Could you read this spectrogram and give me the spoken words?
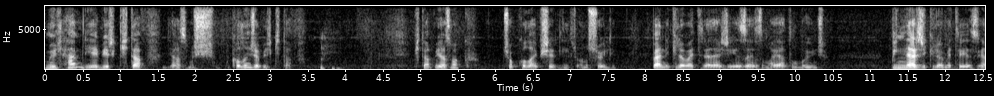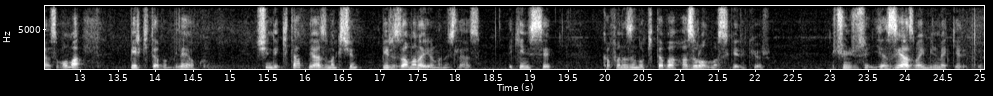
Mülhem diye bir kitap yazmış. Kalınca bir kitap. kitap yazmak çok kolay bir şey değildir, onu söyleyeyim. Ben de kilometrelerce yazı yazdım hayatım boyunca. Binlerce kilometre yazı yazdım ama bir kitabım bile yok. Şimdi kitap yazmak için bir zaman ayırmanız lazım. İkincisi kafanızın o kitaba hazır olması gerekiyor. Üçüncüsü yazı yazmayı bilmek gerekiyor.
